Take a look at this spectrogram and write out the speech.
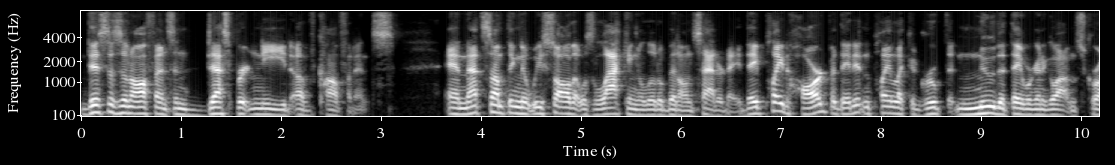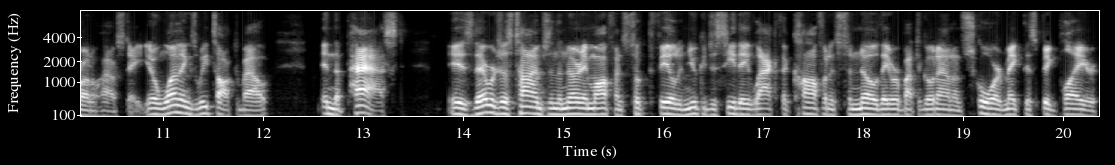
this is an offense in desperate need of confidence. And that's something that we saw that was lacking a little bit on Saturday. They played hard, but they didn't play like a group that knew that they were going to go out and score on Ohio State. You know, one of the things we talked about in the past is there were just times when the Notre Dame offense took the field and you could just see they lacked the confidence to know they were about to go down and score and make this big play or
